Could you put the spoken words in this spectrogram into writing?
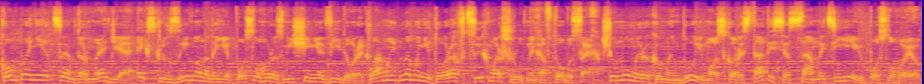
Компанія Центр Медіа ексклюзивно надає послугу розміщення відеореклами на моніторах в цих маршрутних автобусах. Чому ми рекомендуємо скористатися саме цією послугою?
